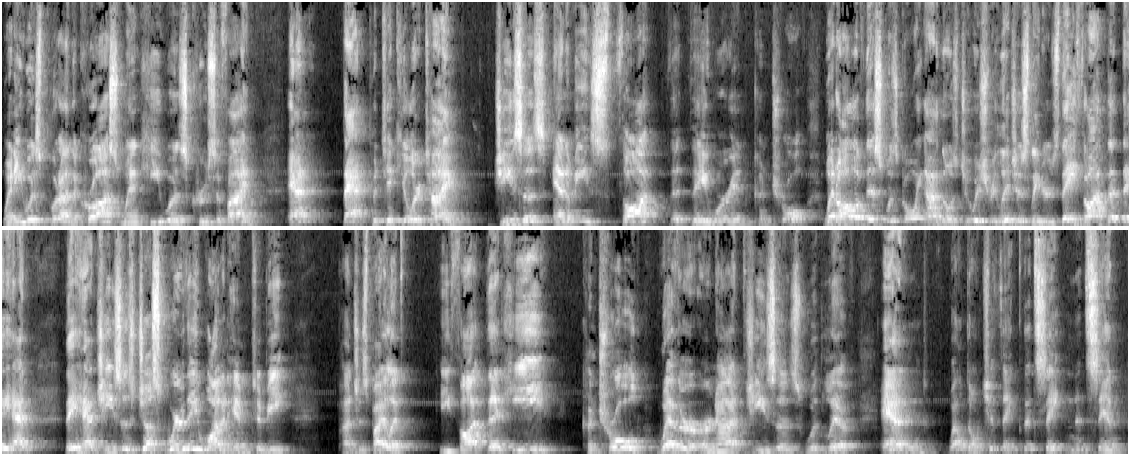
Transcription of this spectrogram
when he was put on the cross, when he was crucified, at that particular time, Jesus' enemies thought that they were in control. When all of this was going on, those Jewish religious leaders, they thought that they had they had Jesus just where they wanted him to be. Pontius Pilate, he thought that he controlled whether or not Jesus would live. And, well, don't you think that Satan and sin,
